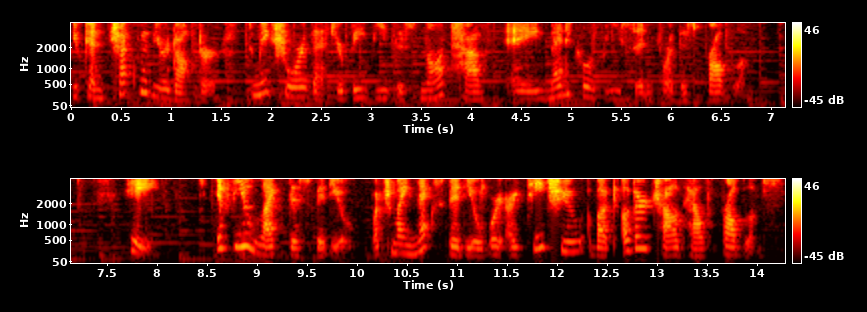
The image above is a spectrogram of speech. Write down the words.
You can check with your doctor to make sure that your baby does not have a medical reason for this problem. Hey, if you like this video, watch my next video where I teach you about other child health problems.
